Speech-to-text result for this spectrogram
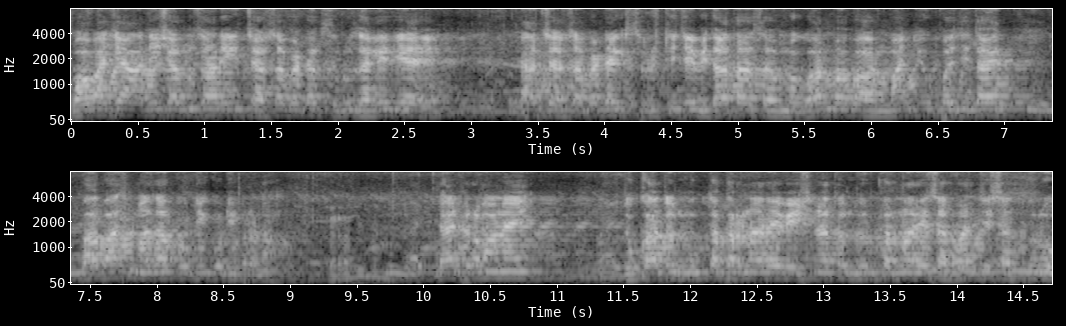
बाबाच्या आदेशानुसार ही चर्चा बैठक सुरू झालेली आहे. या चर्चा बैठक सृष्टीचे विधाता सह भगवान बाबा हनुमानजी उपस्थित आहेत. बाबास माझा कोटी कोटी प्रणाम. त्याचप्रमाणे दुःखातून मुक्त करणारे वेशनातून दूर करणारे सर्वांचे सद्गुरू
